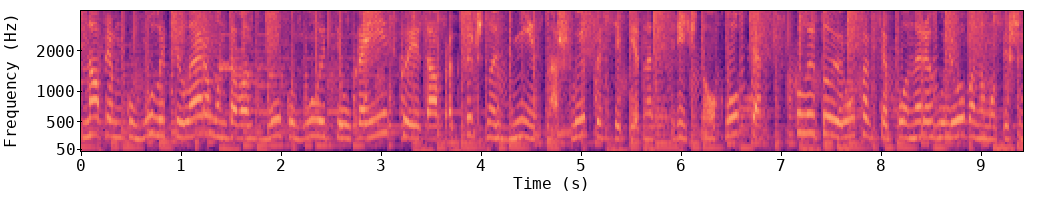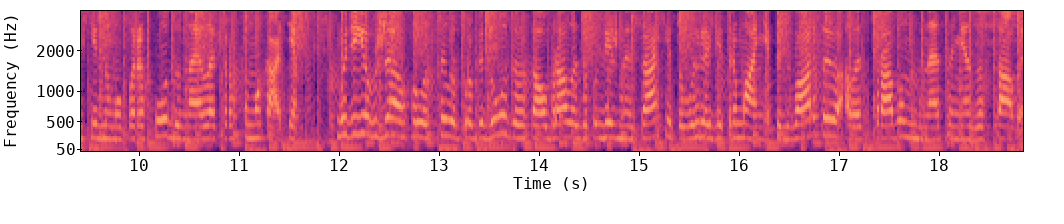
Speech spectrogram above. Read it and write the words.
в напрямку вулиці Лермонтова з боку вулиці Української та практично зніс на швидкості 15-річного хлопця, коли той рухався по нерегульованому пішохідному переходу на електросамокаті. Водію вже оголосили про підозру та обрали запобіжний захід у вигляді тримання під вартою, але з правом внесення застави.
